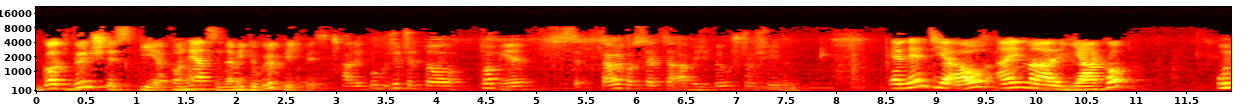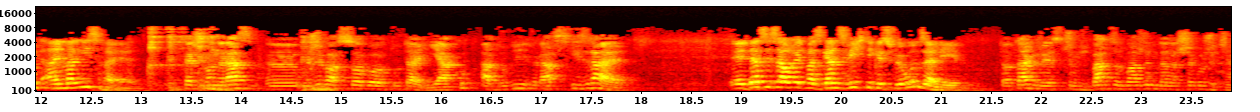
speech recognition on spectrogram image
Gott wünscht es dir von Herzen, damit du glücklich bist. ale Bóg życzy to Tobie z całego serca, abyś był szczęśliwym. Er nennt hier auch einmal Jakob und einmal Israel. Też on raz e, używa słowo tutaj Jakub, a drugi raz Izrael. Äh, Das ist auch etwas ganz Wichtiges für unser Leben. To także jest czymś bardzo ważnym dla naszego życia.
